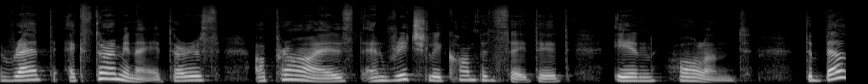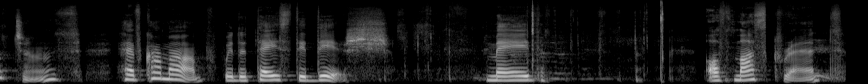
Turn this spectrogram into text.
rat exterminators are prized and richly compensated in Holland. The Belgians have come up with a tasty dish made of muskrat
